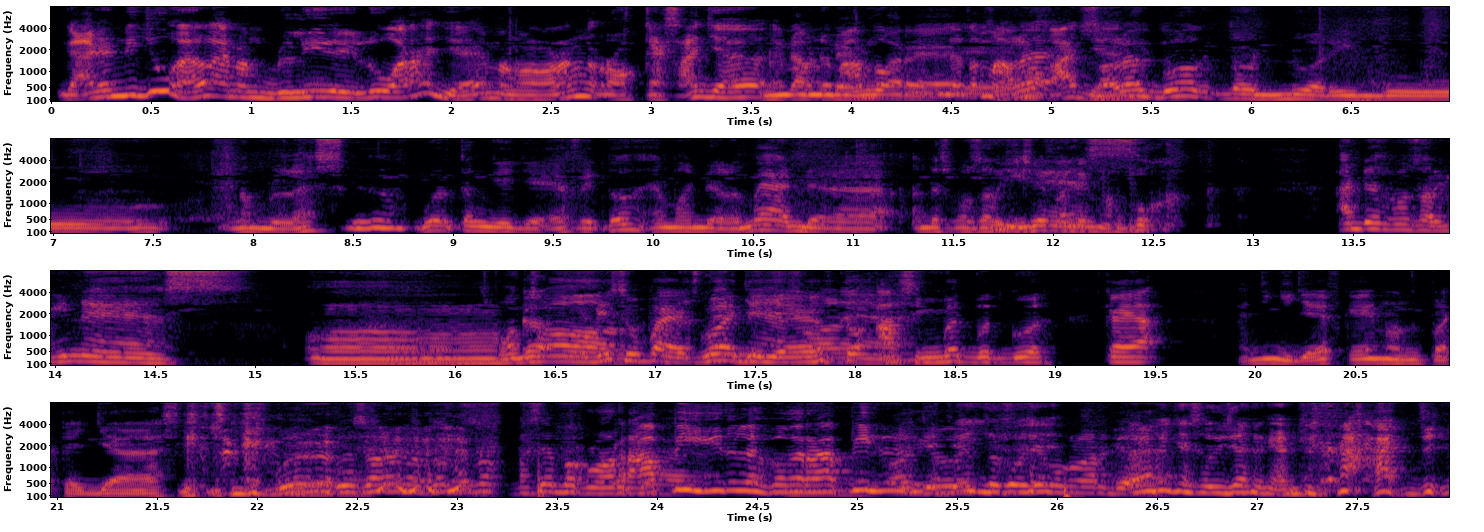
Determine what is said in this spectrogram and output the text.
Gak ada yang dijual, emang beli dari luar aja, emang orang rokes aja, emang udah luar ya. datang Soalnya, mabuk aja. soalnya gitu. gue tahun 2016 gitu, gue datang JJF itu emang di dalamnya ada ada sponsor Oh, iya, ada Guinness. mabuk. Ada sponsor Guinness. Oh. Sponsor. Enggak, ini sumpah ya, gue JJF tuh asing banget buat gue. Kayak anjing JJF kayak non pakai jas gitu kan. Gue gue soalnya nonton tuh pasti sama keluarga. rapi gitu lah, pokoknya rapi. Oh, JJF tuh gue sama keluarga. Tapi jas hujan kan? anjing.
